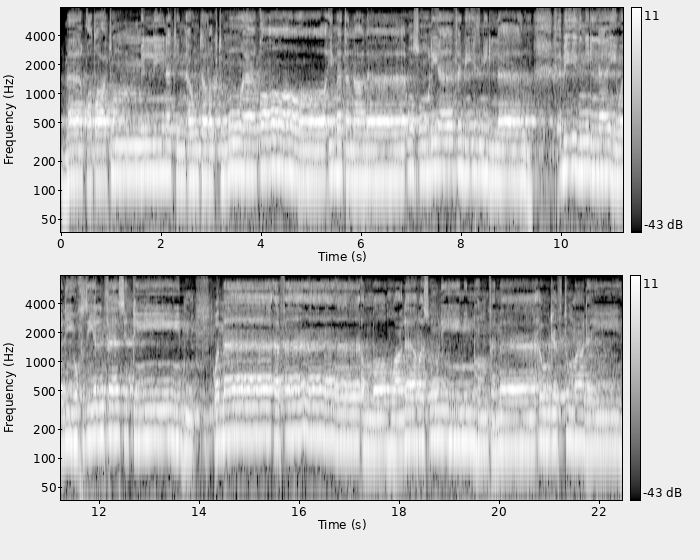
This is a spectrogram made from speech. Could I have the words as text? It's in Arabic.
ما قطعتم من لينة أو تركتموها قائمة على أصولها فبإذن الله فبإذن الله وليخزي الفاسقين. وما أفاء الله على رسوله منهم فما أوجفتم عليه.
